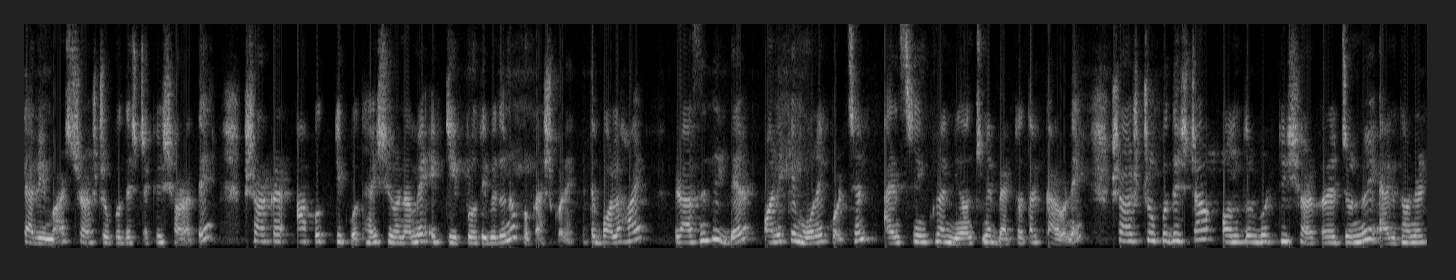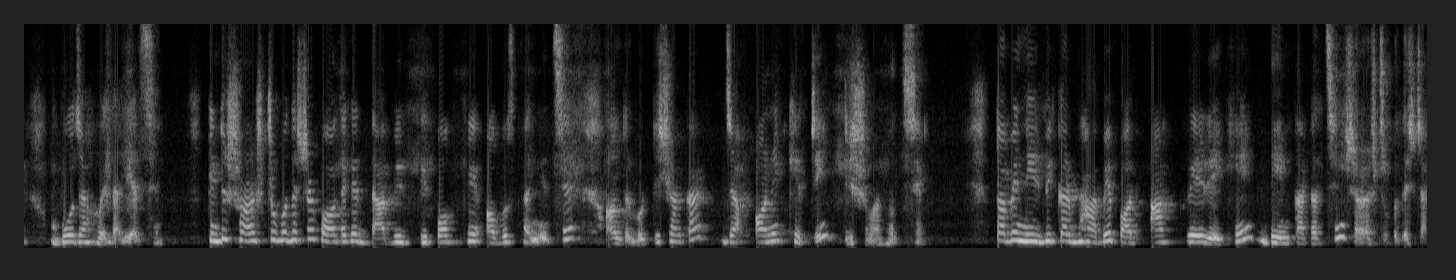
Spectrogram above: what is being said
তেরোই মার্চ স্বরাষ্ট্র উপদেষ্টাকে সরাতে সরকার আপত্তি কোথায় শিরোনামে একটি প্রতিবেদনও প্রকাশ করে। এতে বলা হয়, রাজনীতিকদের অনেকে মনে করছেন আইন শৃঙ্খলা নিয়ন্ত্রণে ব্যর্থতার কারণে স্বরাষ্ট্র উপদেষ্টা অন্তর্বর্তী সরকারের জন্যই এক ধরনের বোঝা হয়ে দাঁড়িয়েছে। কিন্তু স্বরাষ্ট্র উপদেষ্টার পদত্যাগের দাবির বিপক্ষে অবস্থান নিচ্ছে অন্তর্বর্তী সরকার, যা অনেক ক্ষেত্রেই দৃশ্যমান হচ্ছে। তবে নির্বিকার ভাবে পদ আঁকড়ে রেখে দিন কাটাচ্ছেন স্বরাষ্ট্র উপদেষ্টা।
